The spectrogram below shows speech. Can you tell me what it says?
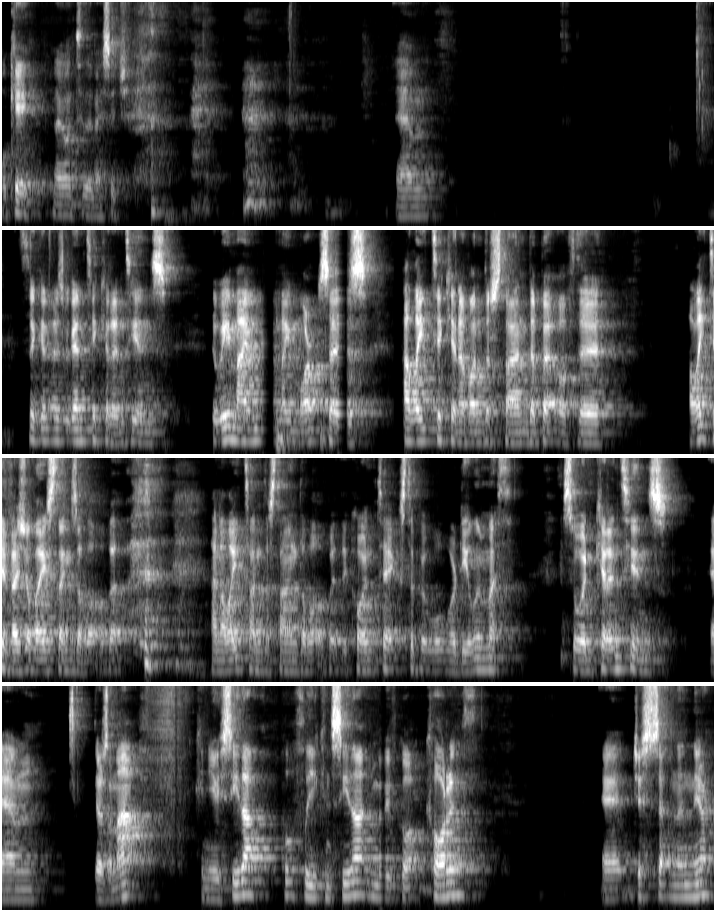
Okay, now on to the message. um, so as we get into Corinthians, the way my mind works is I like to kind of understand a bit of the, I like to visualize things a little bit, and I like to understand a little bit the context about what we're dealing with. So in Corinthians, um, there's a map. Can you see that? Hopefully you can see that. And we've got Corinth uh, just sitting in there,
